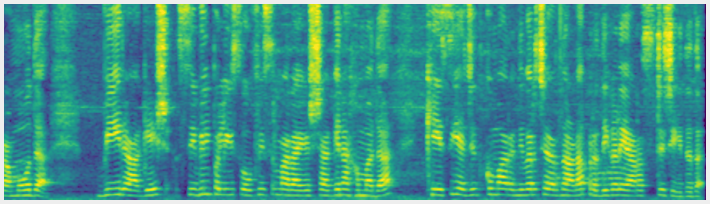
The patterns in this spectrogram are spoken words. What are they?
Pramod V Rakesh civil police ഓഫീസർമാരായ ഷഗിൻ അഹമ്മദ് കെ സി അജിത് കുമാർ എന്നിവർ ചേർന്നാണ് പ്രതികളെ അറസ്റ്റ് ചെയ്തത്.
